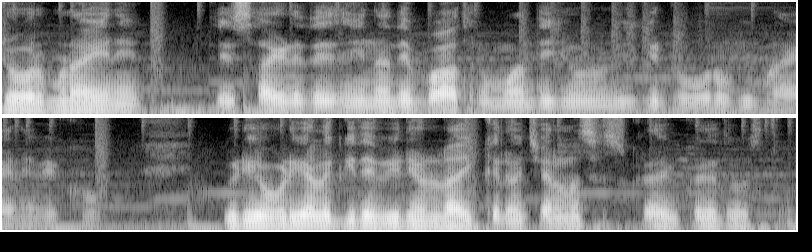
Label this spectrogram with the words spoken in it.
ਡੋਰ ਬਣਾਏ ਨੇ ਤੇ ਸਾਈਡ ਤੇ ਇਹਨਾਂ ਦੇ ਬਾਥਰੂਮਾਂ ਦੇ ਜੋ ਡੋਰ ਉਹ ਵੀ ਬਣਾਏ ਨੇ ਵੇਖੋ। ਵੀਡੀਓ ਵਧੀਆ ਲੱਗੀ ਤੇ ਵੀਡੀਓ ਨੂੰ ਲਾਈਕ ਕਰੋ ਚੈਨਲ ਨੂੰ ਸਬਸਕ੍ਰਾਈਬ ਕਰੋ ਦੋਸਤੋ।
